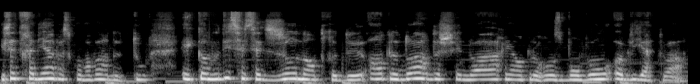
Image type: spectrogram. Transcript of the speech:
Et c'est très bien parce qu'on va avoir de tout. Et comme vous dites, c'est cette zone entre deux, entre le noir de chez noir et entre le rose bonbon obligatoire.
